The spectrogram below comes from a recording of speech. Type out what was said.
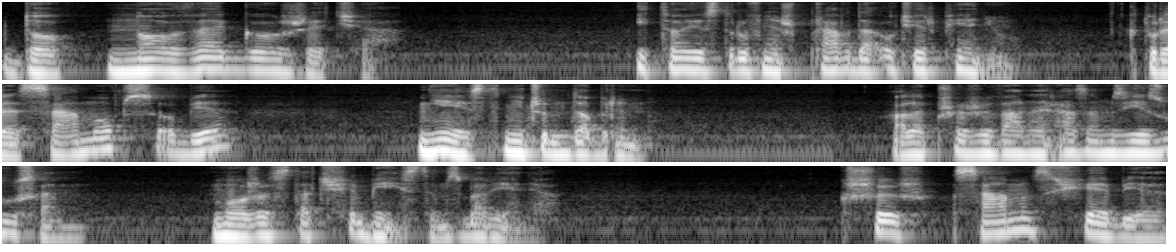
do nowego życia. I to jest również prawda o cierpieniu, które samo w sobie nie jest niczym dobrym, ale przeżywane razem z Jezusem może stać się miejscem zbawienia. Krzyż sam z siebie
